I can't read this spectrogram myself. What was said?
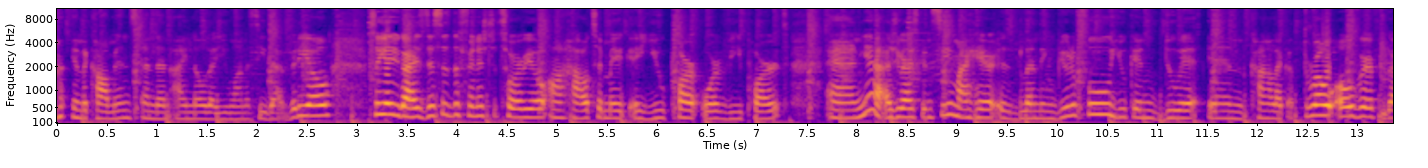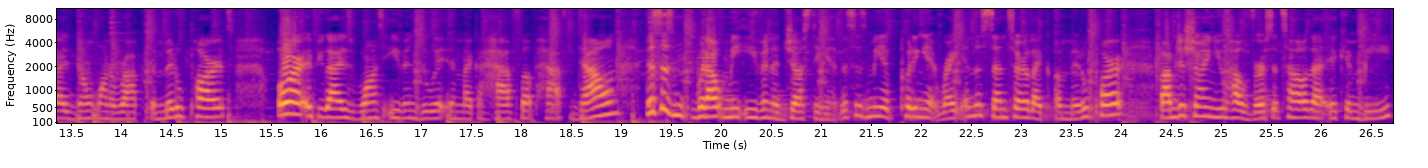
in the comments and then I know that you want to see that video. So yeah, you guys, this is the finished tutorial on how to make a U-part or V-part. And yeah, as you guys can see, my hair is blending beautiful. You can do it in kind of like a throw over if you guys don't want to rock the middle part or if you guys want to even do it in like a half up half down this is without me even adjusting it. This is me putting it right in the center like a middle part. But i'm just showing you how versatile that it can be.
